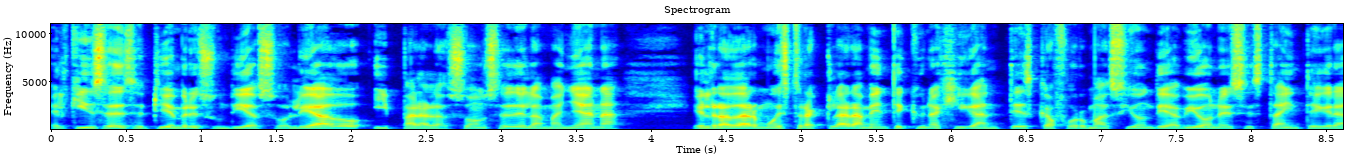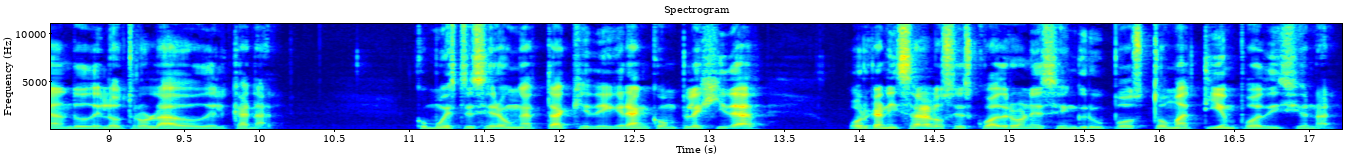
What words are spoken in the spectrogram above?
El 15 de septiembre es un día soleado y para las 11 de la mañana el radar muestra claramente que una gigantesca formación de aviones se está integrando del otro lado del canal. Como este será un ataque de gran complejidad, Organizar a los escuadrones en grupos toma tiempo adicional.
